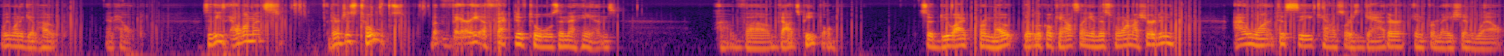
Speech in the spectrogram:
We want to give hope and help. So these elements, they're just tools, but very effective tools in the hands of uh, God's people. So, do I promote biblical counseling in this form? I sure do. I want to see counselors gather information well.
